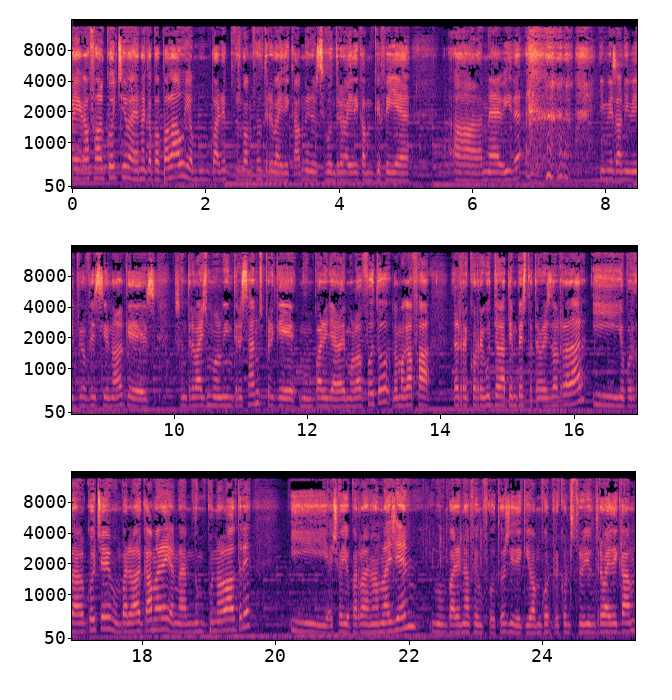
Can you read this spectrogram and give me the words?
Vaig agafar el cotxe, vaig anar cap a Palau i amb mon pare pues, vam fer el treball de camp, era el segon treball de camp que feia a la meva vida. I més a nivell professional que és, són treballs molt interessants perquè mon pare li agrada molt la foto. Vam agafar el recorregut de la tempesta a través del radar i jo portava el cotxe, mon pare la càmera i anàvem d'un punt a l'altre i això jo parlant amb la gent i mon pare anar fent fotos i d'aquí vam reconstruir un treball de camp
